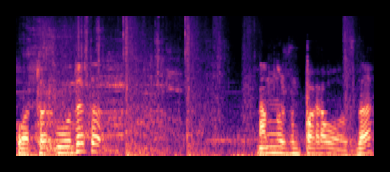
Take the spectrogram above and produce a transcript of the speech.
Вот, вот это... Нам нужен паровоз, да?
